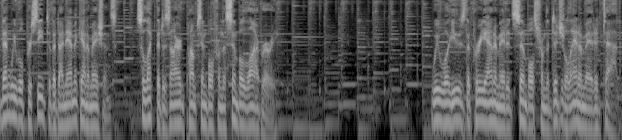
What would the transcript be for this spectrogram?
Then we will proceed to the dynamic animations. Select the desired pump symbol from the symbol library. We will use the pre-animated symbols from the Digital Animated tab.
